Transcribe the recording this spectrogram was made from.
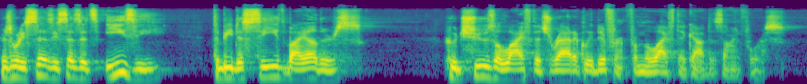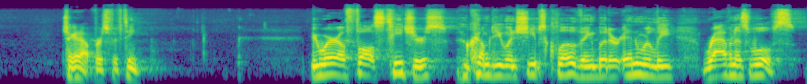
Here's what he says He says, It's easy to be deceived by others who choose a life that's radically different from the life that God designed for us. Check it out, verse 15. Beware of false teachers who come to you in sheep's clothing, but are inwardly ravenous wolves.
